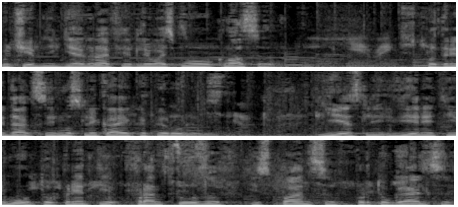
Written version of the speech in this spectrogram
учебник географии для восьмого класса под редакцией Масляка и Капирулина. Если верить ему, то предки французов, испанцев, португальцев,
